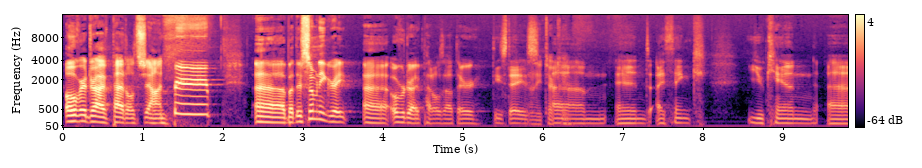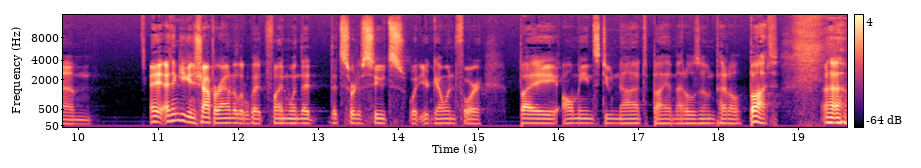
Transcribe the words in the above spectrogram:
Overdrive pedals, John. Uh, but there's so many great uh, overdrive pedals out there these days, um, and I think you can. Um, I, I think you can shop around a little bit, find one that that sort of suits what you're going for. By all means, do not buy a metal zone pedal, but uh,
